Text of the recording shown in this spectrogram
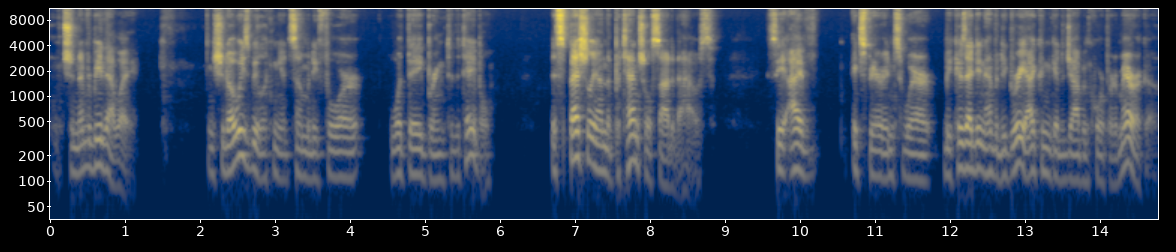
It should never be that way. You should always be looking at somebody for what they bring to the table, especially on the potential side of the house. See, I've experienced where because I didn't have a degree, I couldn't get a job in corporate America.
